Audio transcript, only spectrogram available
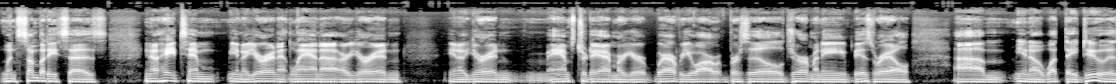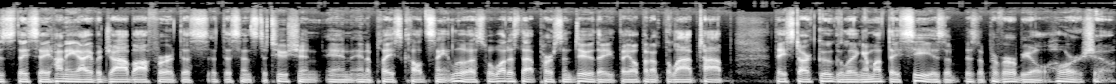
when somebody says, you know, hey, Tim, you know, you're in Atlanta or you're in, you know, you're in Amsterdam or you're wherever you are, Brazil, Germany, Israel. Um, you know, what they do is they say, honey, I have a job offer at this at this institution in, in a place called St. Louis. Well, what does that person do? They they open up the laptop, they start Googling, and what they see is a is a proverbial horror show.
